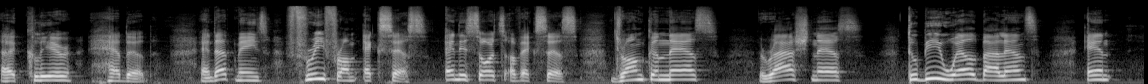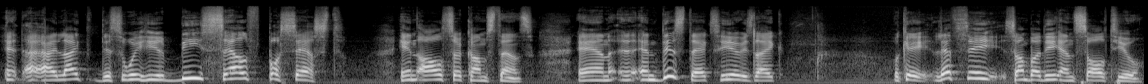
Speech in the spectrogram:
uh, clear headed. And that means free from excess, any sorts of excess, drunkenness, rashness, to be well balanced. And, and I, I like this way here be self possessed in all circumstance. And, and this text here is like, okay, let's say somebody insult you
